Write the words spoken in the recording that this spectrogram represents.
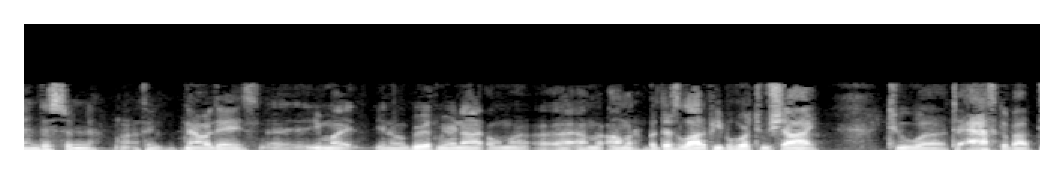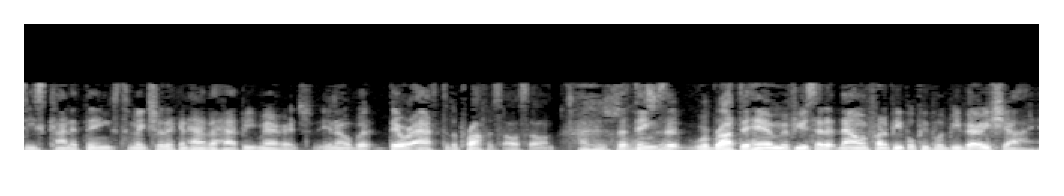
and the Sunnah. I think nowadays, uh, you might, you know, agree with me or not, Omar, uh, Amr- Amr, but there's a lot of people who are too shy to uh, to ask about these kind of things to make sure they can have a happy marriage, you know. But they were asked to the Prophet sallallahu the things that were brought to him. If you said it now in front of people, people would be very shy.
